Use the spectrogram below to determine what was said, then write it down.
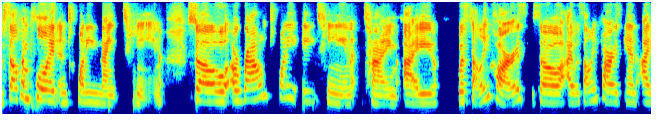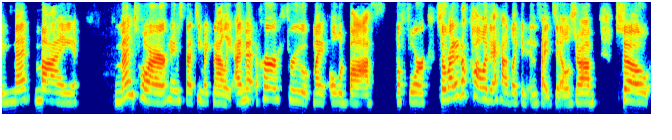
self-employed in 2019. So around 2018 time, I was selling cars. So I was selling cars and I met my mentor, her name's Betsy McNally. I met her through my old boss before. So right out of college, I had like an inside sales job. So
